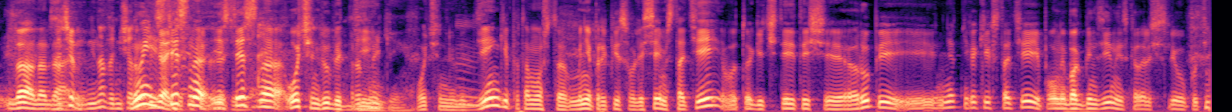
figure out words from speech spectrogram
Да, да, да. Зачем? Не надо ничего Ну, естественно, естественно, очень любят Родные. Деньги. Очень любят деньги, потому что мне приписывали 7 статей, в итоге 4000 рупий, и нет никаких статей, и полный бак бензина, и сказали счастливого пути.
